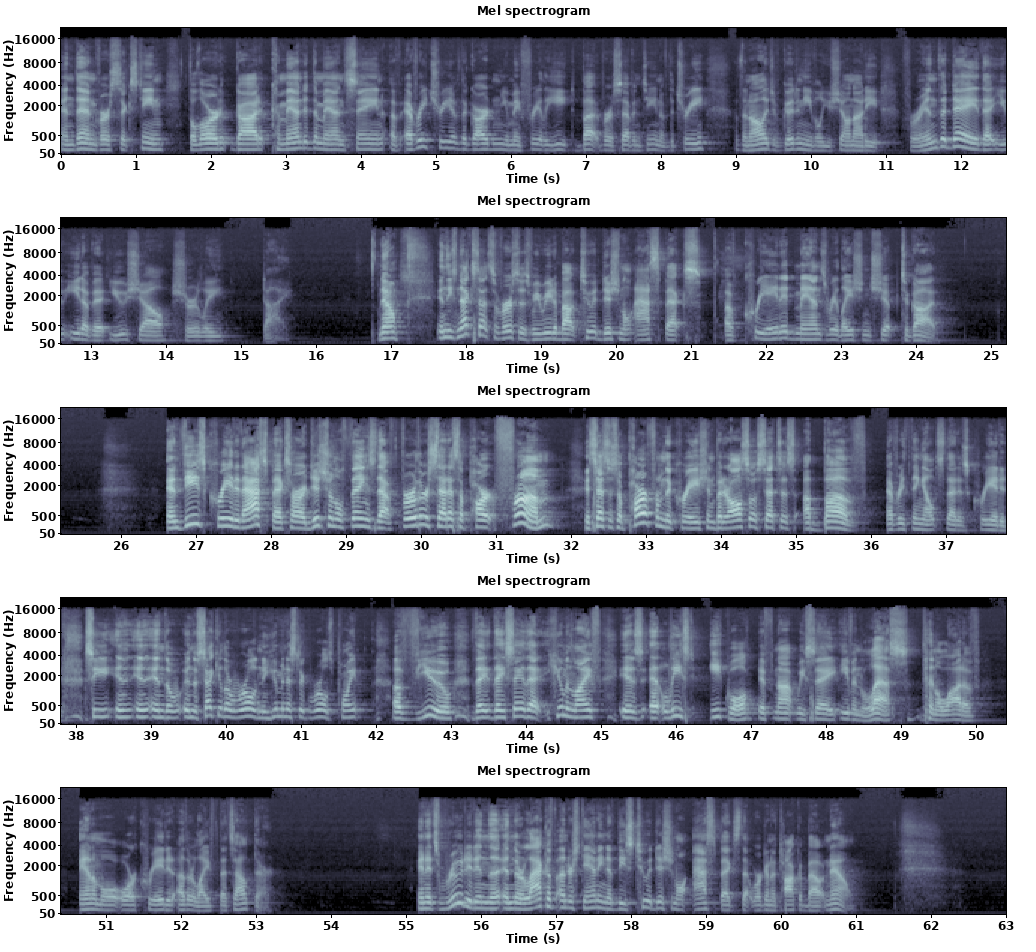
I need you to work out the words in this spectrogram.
And then, verse 16, the Lord God commanded the man, saying, Of every tree of the garden you may freely eat, but, verse 17, of the tree of the knowledge of good and evil you shall not eat. For in the day that you eat of it, you shall surely die. Now, in these next sets of verses, we read about two additional aspects of created man's relationship to God. And these created aspects are additional things that further set us apart from, it sets us apart from the creation, but it also sets us above everything else that is created. See, in, in, in, the, in the secular world, in the humanistic world's point of view, they, they say that human life is at least equal, if not, we say, even less than a lot of animal or created other life that's out there. And it's rooted in, the, in their lack of understanding of these two additional aspects that we're going to talk about now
